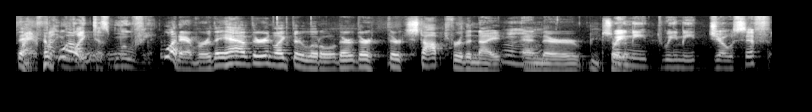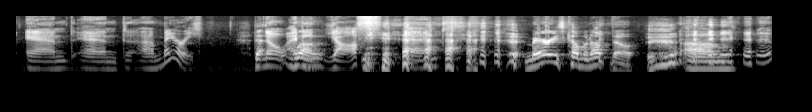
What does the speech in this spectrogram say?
they- right. I well, like this movie. Whatever they have, they're in like their little. They're they're they're stopped for the night and they're sort Mm-hmm. We of. meet we meet Joseph and and uh, Mary. that- No, I well, mean Yoff and Mary's coming up though.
